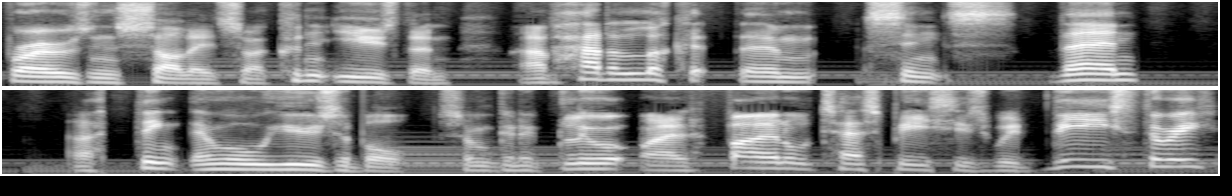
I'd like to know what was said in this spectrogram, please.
frozen solid, so I couldn't use them. I've had a look at them since then. I think they're all usable. So I'm going to glue up my final test pieces with these three,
